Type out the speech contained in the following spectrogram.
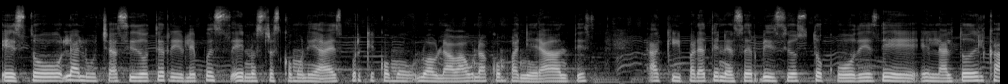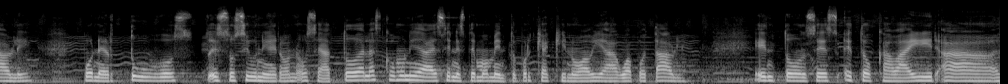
Esto, la lucha ha sido terrible pues en nuestras comunidades porque como lo hablaba una compañera antes, aquí para tener servicios tocó desde el alto del cable poner tubos, estos se unieron, o sea, todas las comunidades en este momento porque aquí no había agua potable. entonces eh, tocaba ir a,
